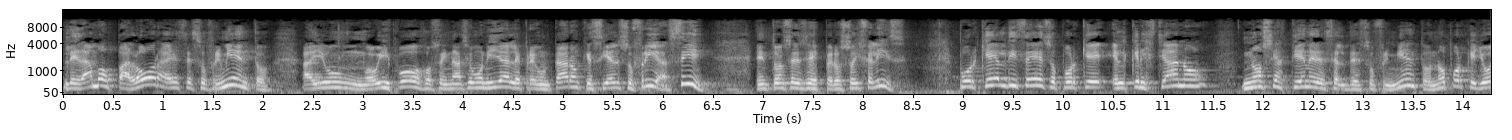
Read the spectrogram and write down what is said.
le damos valor a ese sufrimiento. Hay un obispo, José Ignacio Monilla, le preguntaron que si él sufría. Sí. Entonces, pero soy feliz. ¿Por qué él dice eso? Porque el cristiano no se abstiene de, sufrimiento. No porque yo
